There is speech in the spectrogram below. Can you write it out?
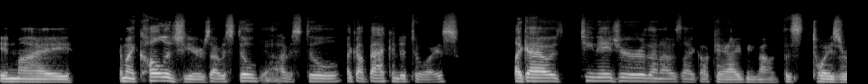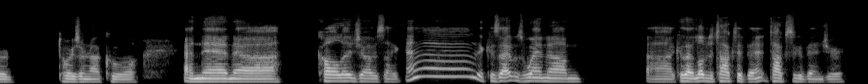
in my in my college years. I was still Yeah. I was still I got back into toys. Like I was a teenager, then I was like, okay, I you know this toys are toys are not cool. And then uh, college, I was like, ah, because that was when um uh because I love the Toxic Aven- Toxic Avenger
